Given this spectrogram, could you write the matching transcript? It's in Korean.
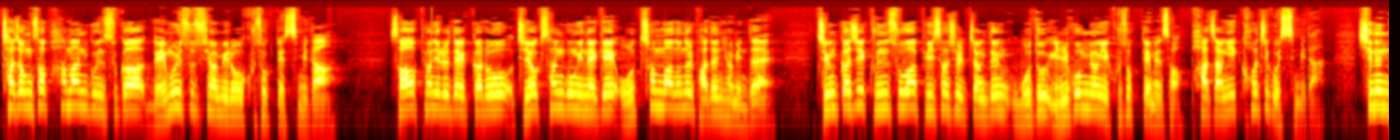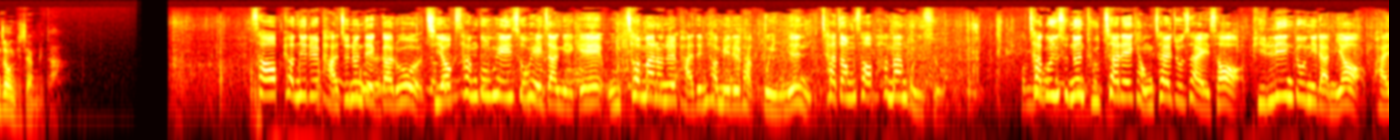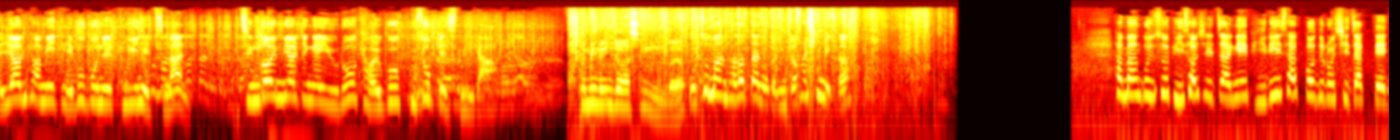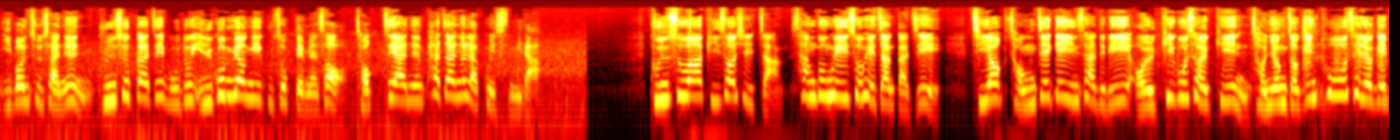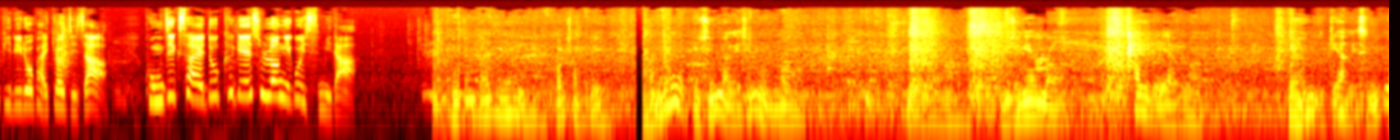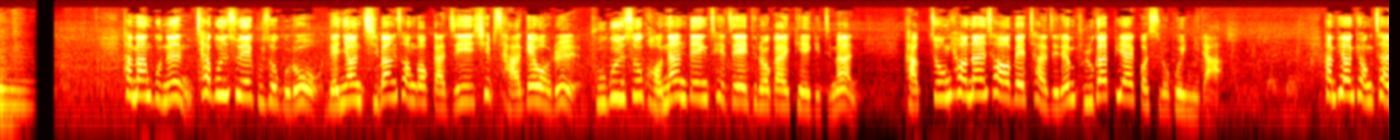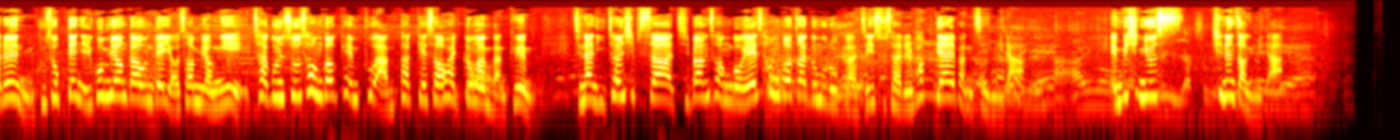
차정섭 하만 군수가 뇌물수수 혐의로 구속됐습니다. 사업 편의를 대가로 지역 상공인에게 5천만 원을 받은 혐의인데 지금까지 군수와 비서실장 등 모두 7명이 구속되면서 파장이 커지고 있습니다. 신은정 기자입니다. 사업 편의를 봐주는 대가로 지역 상공회의소 회장에게 5천만 원을 받은 혐의를 받고 있는 차정섭 하만 군수. 차 군수는 두 차례 경찰 조사에서 빌린 돈이라며 관련 혐의 대부분을 부인했지만 증거인멸 등의 이유로 결국 구속됐습니다. 혐의는 인정하시는 건가요? 5천만 원 받았다는 거 인정하십니까? 하만 군수 비서실장의 비리 사건으로 시작된 이번 수사는 군수까지 모두 7명이 구속되면서 적지 않은 파장을 낳고 있습니다. 군수와 비서실장, 상공회의소 회장까지 지역 정재계 인사들이 얽히고 설킨 전형적인 토호 세력의 비리로 밝혀지자 공직사에도 크게 술렁이고 있습니다. 함안군은 차군수의 구속으로 내년 지방선거까지 14개월을 부군수 권한대행 체제에 들어갈 계획이지만 각종 현안 사업의 차질은 불가피할 것으로 보입니다. 한편 경찰은 구속된 7명 가운데 6명이 차군수 선거 캠프 안팎에서 활동한 만큼 지난 2014 지방선거의 선거자금으로까지 수사를 확대할 방침입니다. MBC 뉴스 신은정입니다.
